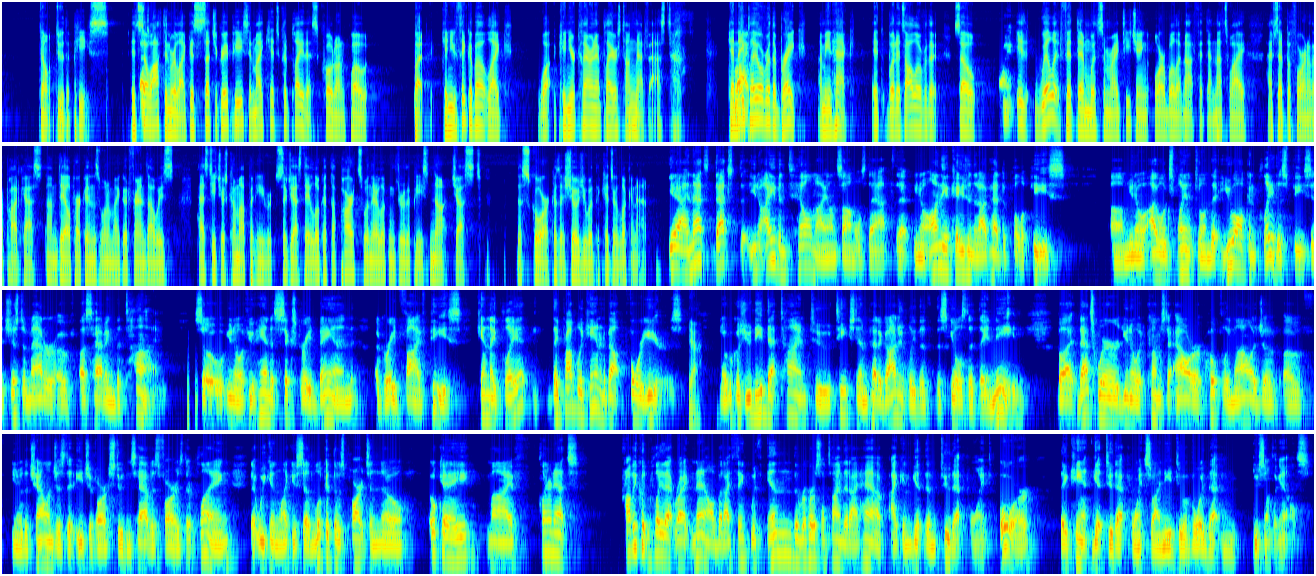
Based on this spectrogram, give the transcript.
don't do the piece. It's That's so often we're like, this is such a great piece, and my kids could play this, quote unquote. But can you think about like what can your clarinet players tongue that fast? can right. they play over the break? I mean, heck, it but it's all over the so Right. Is, will it fit them with some right teaching or will it not fit them? That's why I've said before on other podcasts, um, Dale Perkins, one of my good friends, always has teachers come up and he suggests they look at the parts when they're looking through the piece, not just the score, because it shows you what the kids are looking at. Yeah, and that's that's the, you know I even tell my ensembles that that you know on the occasion that I've had to pull a piece, um, you know I will explain it to them that you all can play this piece. It's just a matter of us having the time. So you know if you hand a sixth grade band a grade five piece, can they play it? They probably can in about four years. Yeah. You know, because you need that time to teach them pedagogically the, the skills that they need. But that's where, you know, it comes to our hopefully knowledge of, of you know the challenges that each of our students have as far as they're playing that we can like you said look at those parts and know okay my clarinets probably couldn't play that right now but i think within the rehearsal time that i have i can get them to that point or they can't get to that point, so I need to avoid that and do something else.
